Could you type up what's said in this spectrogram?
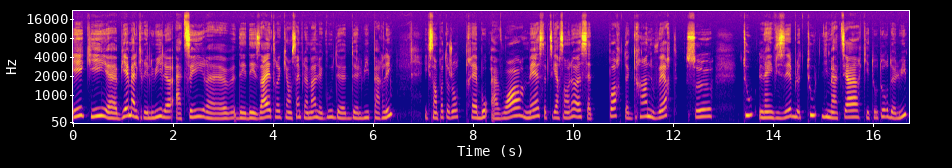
et qui, euh, bien malgré lui, attire euh, des, êtres qui ont simplement le goût de, lui parler et qui ne sont pas toujours très beaux à voir. Mais ce petit garçon-là a cette porte grande ouverte sur tout l'invisible, toute l'immatière qui est autour de lui.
